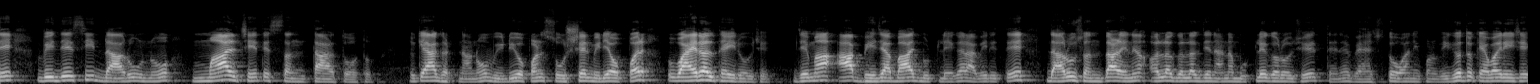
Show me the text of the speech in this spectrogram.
તે વિદેશી દારૂનો માલ છે તે સંતાડતો હતો. જોકે આ ઘટનાનો વીડિયો પણ સોશિયલ મીડિયા ઉપર વાયરલ થઈ રહ્યો છે. જેમાં આ ભેજાબાજ બુટલેગર આવી રીતે દારૂ સંતાડીને અલગ અલગ જે નાના બુટલેગરો છે તેને વહેંચતો હોવાની પણ વિગતો કહેવાય રહી છે.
